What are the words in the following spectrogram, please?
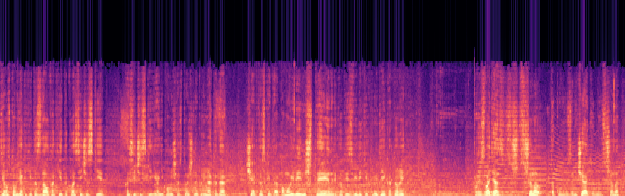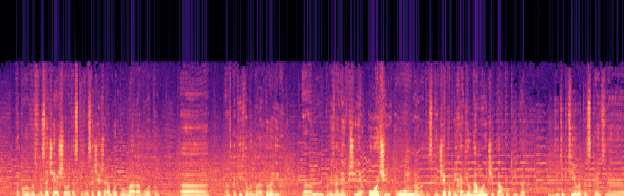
Э, Дело в том, я какие-то знал какие-то классические, классические, я не помню сейчас точный пример, когда человек, так сказать, а, по-моему, или Эйнштейн, или кто-то из великих людей, который, производя совершенно такую замечательную, совершенно такую выс- высочайшую, так сказать, высочайшую работу ума, работу э, в каких-то лабораториях, эм, производя впечатление очень умного, так сказать. Человек приходил домой и читал какие-то детективы, так сказать, э,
